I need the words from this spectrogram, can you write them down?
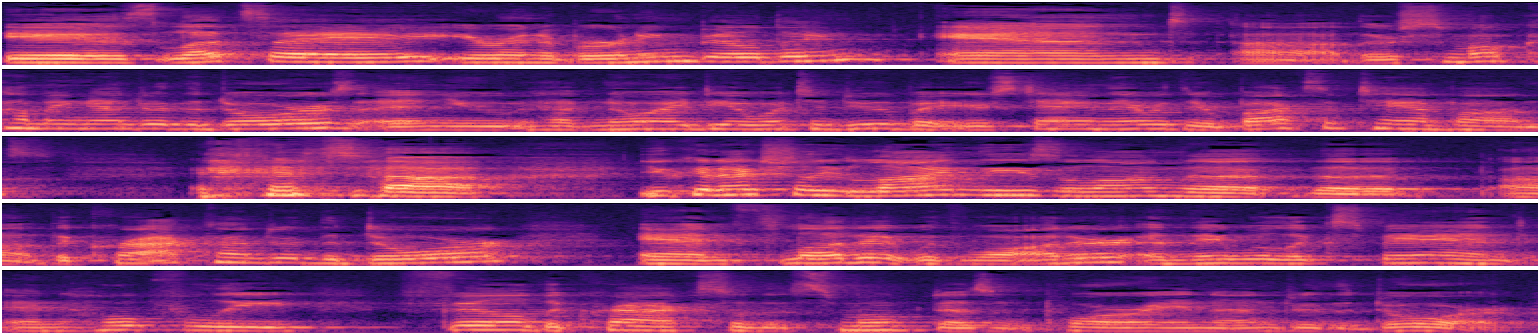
is let's say you're in a burning building and uh, there's smoke coming under the doors and you have no idea what to do, but you're standing there with your box of tampons. And uh, you can actually line these along the the uh, the crack under the door and flood it with water, and they will expand and hopefully fill the cracks so that smoke doesn't pour in under the door.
